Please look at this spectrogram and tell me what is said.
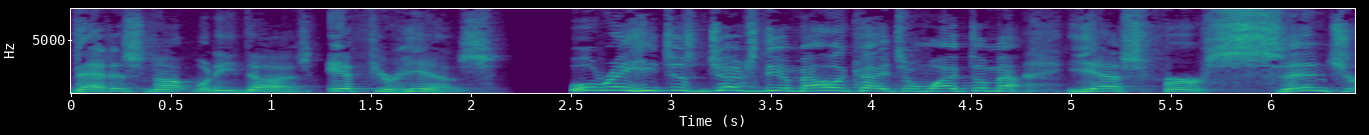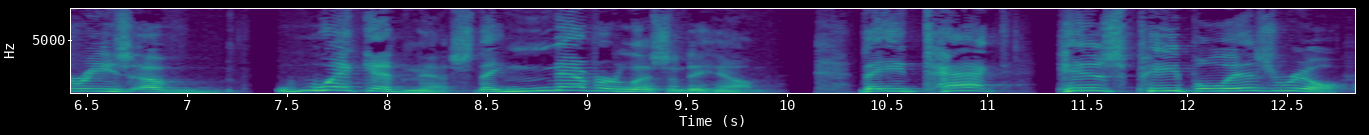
That is not what He does if you're His. Well, Ray, He just judged the Amalekites and wiped them out. Yes, for centuries of wickedness. They never listened to Him. They attacked his people Israel.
